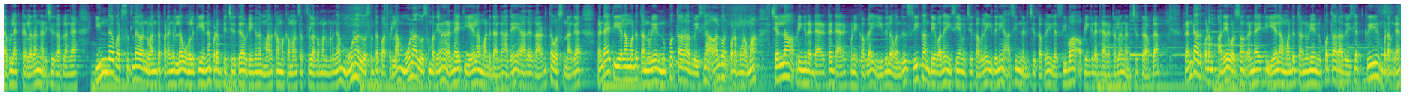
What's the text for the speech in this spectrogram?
டபுள் ஆக்டரில் தான் நடிச்சிருக்காப்புலங்க. இந்த வருஷத்தில் வந்த படங்களில் உங்களுக்கு என்ன படம் பிடிச்சிருக்கு அப்படிங்கிறத மறக்காம கமெண்ட் செக்ஷனில் கமெண்ட் பண்ணுங்கள் மூணாவது வருஷத்தை பார்த்துடலாம். மூணாவது வருஷம் பார்த்தீங்கன்னா ரெண்டாயிரத்தி ஏழாம் ஆண்டு தாங்க. அதே அதுக்கு அடுத்த வருஷம் தாங்க. ரெண்டாயிரத்தி ஏழாம் ஆண்டு தன்னுடைய முப்பத்தாறாவது வயசில் ஆழ்வார் படம் மூலமாக செல்லா அப்படிங்கிற டேரக்டர் டைரக்ட் பண்ணியிருக்காப்புல. இதில் வந்து ஸ்ரீகாந்த் தேவா தான் இசையமைச்சிருக்காப்புல. இதுலேயும் அசின் நடிச்சிருக்காப்புல. இல்லை சிவா அப்படிங்கிற கேரக்டரில் நடிச்சிருக்கிறாப்புல. ரெண்டாவது படம் அதே வருஷம் ரெண்டாயிரத்தி ஏழாம் ஆண்டு தன்னுடைய முப்பத்தாறாவது வயசில் கிரீடம் படங்க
